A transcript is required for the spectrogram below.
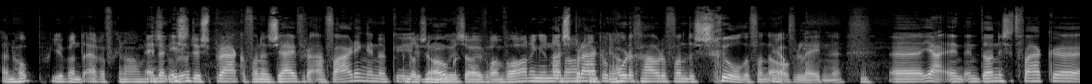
En hop, je bent erfgenaam. En dan is er dus sprake van een zuivere aanvaarding. En dan kun je dat dus ook zuivere aanvaarding aansprakelijk ja. worden gehouden van de schulden van de ja. overledene. Uh, ja, en, en dan is het vaak uh,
